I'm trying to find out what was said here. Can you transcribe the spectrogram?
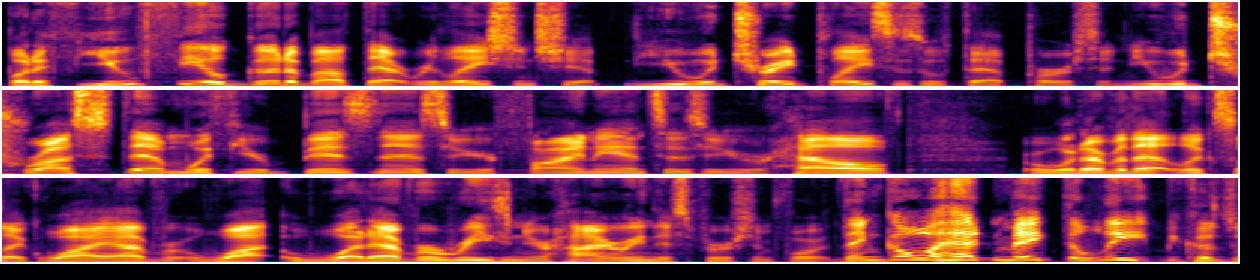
But if you feel good about that relationship, you would trade places with that person. You would trust them with your business or your finances or your health or whatever that looks like, whatever, whatever reason you're hiring this person for, then go ahead and make the leap. Because,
